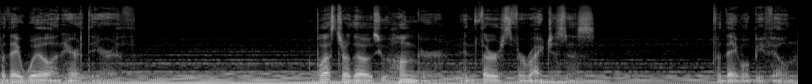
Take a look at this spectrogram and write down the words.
for they will inherit the earth. Blessed are those who hunger and thirst for righteousness, for they will be filled.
